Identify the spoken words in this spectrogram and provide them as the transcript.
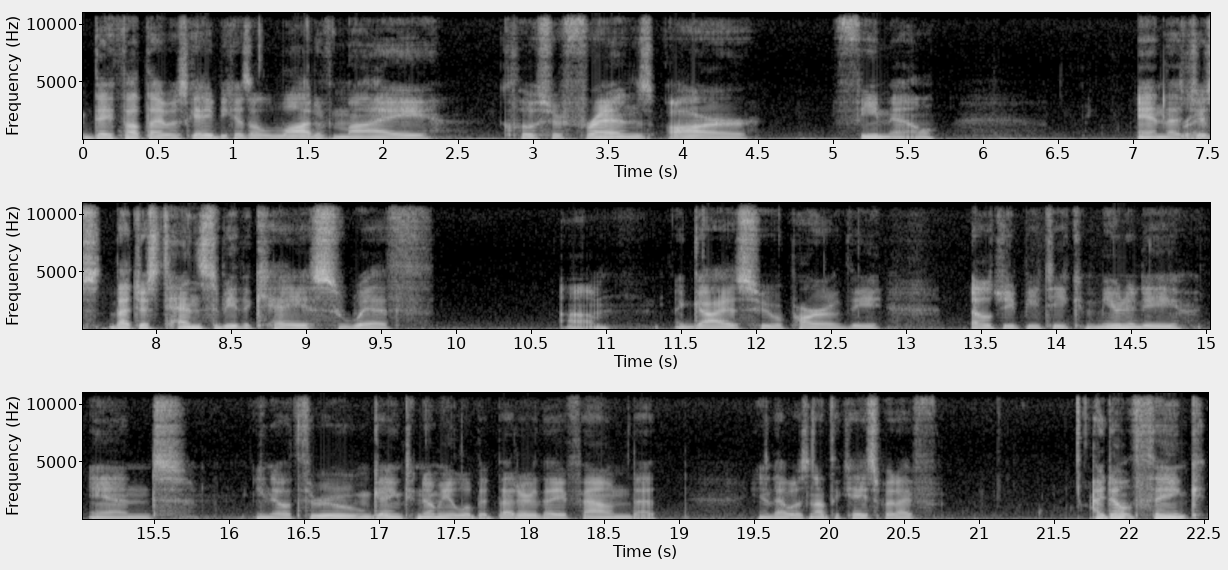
they thought that I was gay because a lot of my closer friends are female. And that's Right. just that just tends to be the case with um, guys who are part of the LGBT community. And you know through getting to know me a little bit better they found that you know that was not the case. But I've I don't think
